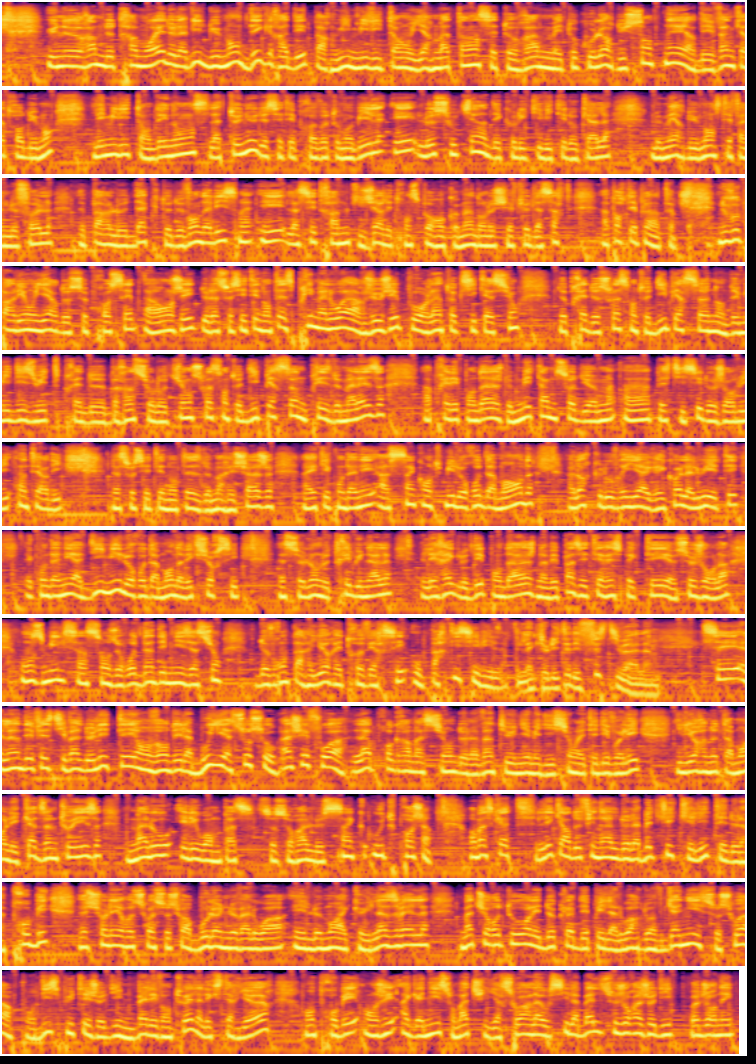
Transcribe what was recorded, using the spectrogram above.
Une rame de tramway de la ville du Mans dégradée par huit militants hier matin. Cette rame est aux couleurs du centenaire des 24 heures du Mans. Les militants dénoncent la tenue de cette épreuve automobile et le soutien des collectivités locales. Le maire du Mans, Stéphane Le Foll, parle d'actes de vandalisme et la CETRAM qui gère les transports en commun dans le chef-lieu de la Sarthe a porté plainte. Nous vous parlions hier de ce procès à Angers de la société nantaise Primaloire jugée pour l'intoxication de près de 70 personnes en 2018 près de Brun-sur-Lotion. 70 personnes prises de malaise après l'épandage de métam-sodium, un pesticide aujourd'hui interdit. La société nantaise de maraîchage a été condamnée à 50 000 euros d'amende, alors que l'ouvrier agricole a lui été condamné à 10 000 euros d'amende avec sursis. Selon le tribunal, les règles d'épandage n'avaient pas été respectées ce jour-là. 11 500 euros d'indemnisation devront par ailleurs être versés aux parties civiles. L'actualité des festivals. C'est l'un des festivals de l'été en Vendée, la bouillie à Soso. À chaque fois, la programmation de la 21e édition a été dévoilée. Il y aura notamment les Cats and Trees, Malo et les Wampas. Ce sera le 5 août prochain. En basket, les quarts de finale de la Betclic Elite et de la Pro B. Cholet reçoit ce soir Boulogne-le-Valois et Le Mans accueille Lasvel. Match retour, les deux clubs des Pays de la Loire doivent gagner ce soir pour disputer jeudi une belle éventuelle à l'extérieur. En Pro B, Angers a gagné son match hier soir. Là aussi, la belle se jouera jeudi. Bonne journée.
